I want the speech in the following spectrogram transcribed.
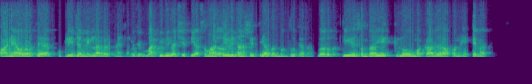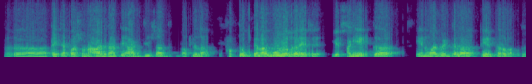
पाण्यावर त्या कुठली जमीन लागत नाही. म्हणजे माती विना शेती असं माती विधान शेती आपण म्हणतो त्याला बरोबर की समजा एक किलो मका जर आपण हे केला तर त्याच्यापासून आठ दहा ते आठ दिवसात आपल्याला फक्त त्याला ओलं करायचंय आणि एक एन्व्हायरमेंट त्याला क्रिएट करावं लागतं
